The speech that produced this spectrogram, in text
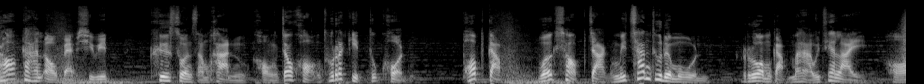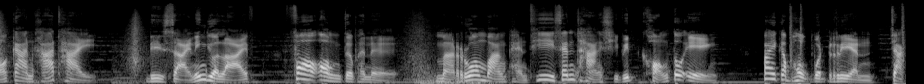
เพราะการออกแบบชีวิตคือส่วนสำคัญของเจ้าของธุรกิจทุกคน พบกับเวิร์กช็อปจาก Mission to the Moon ร่วมกับมหาวิทยาลัย หอการค้าไทย Designing Your Life for Entrepreneur มาร่วมวางแผนที่เส้นทางชีวิตของตัวเอง ไปกับ 6 บทเรียนจาก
